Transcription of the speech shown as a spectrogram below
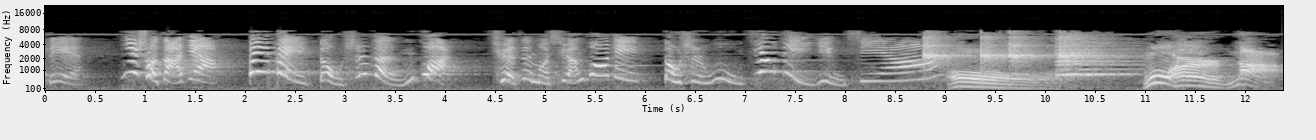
爹，你说咱家辈辈都是文官，却怎么悬挂的都是武将的印象？哦，我儿哪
